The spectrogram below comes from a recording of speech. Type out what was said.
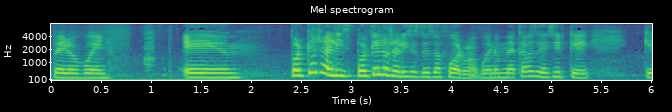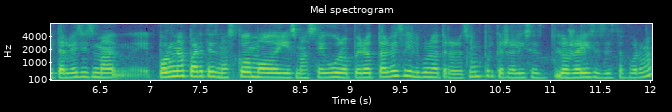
Pero bueno, eh, ¿por, qué ¿por qué lo realizas de esa forma? Bueno, me acabas de decir que, que tal vez es más, por una parte es más cómodo y es más seguro, pero tal vez hay alguna otra razón por qué lo realizas de esta forma.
